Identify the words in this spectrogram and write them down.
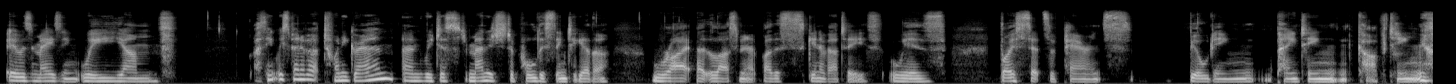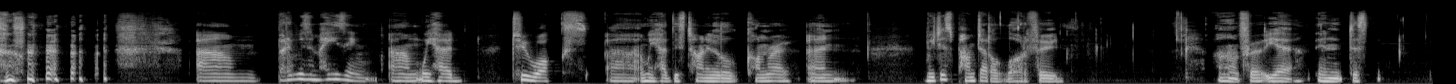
it was amazing. We, um, I think we spent about 20 grand and we just managed to pull this thing together right at the last minute by the skin of our teeth with both sets of parents building, painting, carpeting. um, but it was amazing. Um, we had two walks uh, and we had this tiny little Conroe and we just pumped out a lot of food uh, for, yeah, and just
